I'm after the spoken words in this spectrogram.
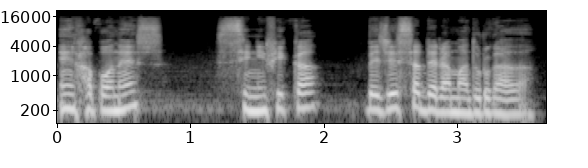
En japonés significa belleza de la madrugada.「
